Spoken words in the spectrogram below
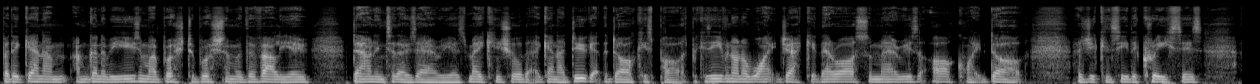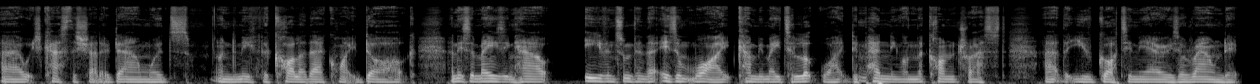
But again I'm, I'm going to be using my brush to brush some of the value down into those areas making sure that again I do get the darkest parts because even on a white jacket there are some areas that are quite dark. As you can see the creases uh, which cast the shadow downwards underneath the collar they're quite dark. And it's amazing how even something that isn't white can be made to look white depending on the contrast uh, that you've got in the areas around it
